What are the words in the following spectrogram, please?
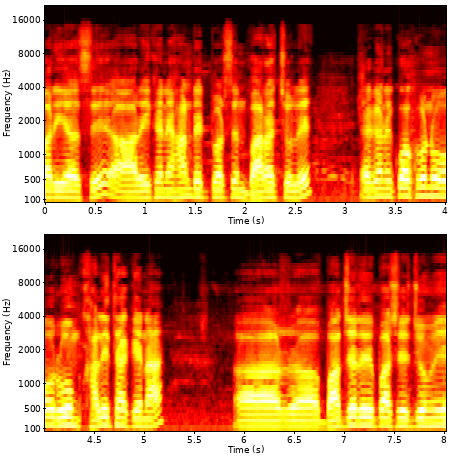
বাড়ি আছে, আর এখানে হান্ড্রেড পার্সেন্ট ভাড়া চলে। এখানে কখনো রুম খালি থাকে না, আর বাজারের পাশে জমি,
